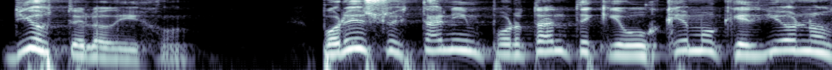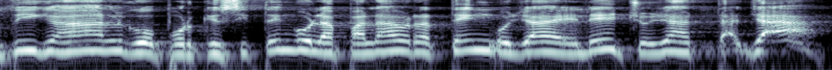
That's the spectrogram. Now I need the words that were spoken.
Dios te lo dijo. Por eso es tan importante que busquemos que Dios nos diga algo, porque si tengo la palabra, tengo ya el hecho, ya está, ya.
